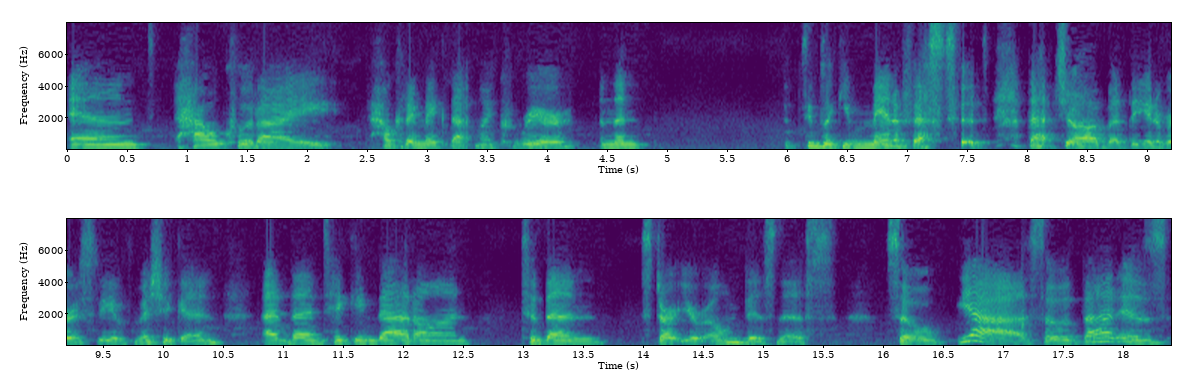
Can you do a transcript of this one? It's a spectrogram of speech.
And how could I how could I make that my career? And then it seems like you manifested that job at the University of Michigan and then taking that on to then start your own business. So yeah, so that is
